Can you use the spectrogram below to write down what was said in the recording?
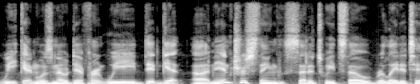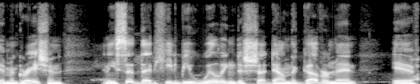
weekend was no different. We did get uh, an interesting set of tweets, though, related to immigration. And he said that he'd be willing to shut down the government if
